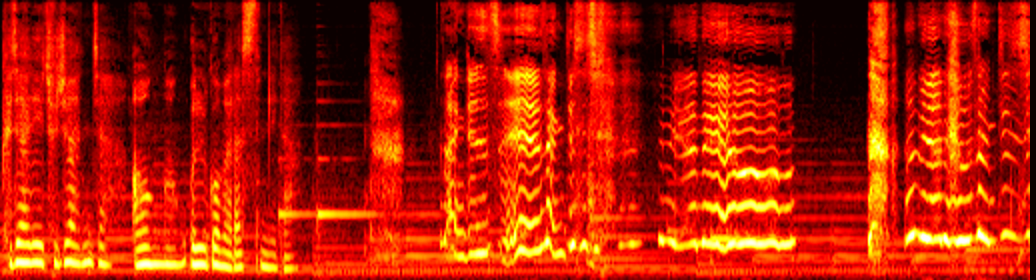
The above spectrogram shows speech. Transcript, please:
그 자리에 주저앉아 엉엉 울고 말았습니다. 상준 씨, 상준 씨, 미안해요. 미안해요, 상준 씨.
